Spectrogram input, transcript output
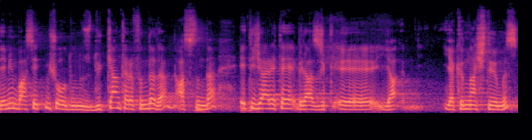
demin bahsetmiş olduğunuz dükkan tarafında da aslında e-ticarete birazcık e, ya- yakınlaştığımız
